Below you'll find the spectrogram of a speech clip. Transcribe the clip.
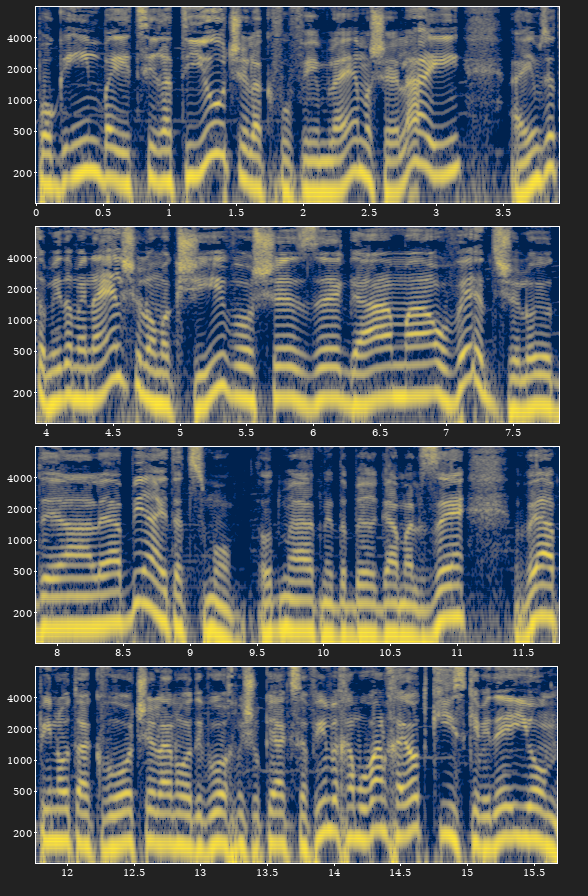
פוגעים ביצירתיות של הכפופים להם. השאלה היא, האם זה תמיד המנהל שלו מקשיב, או שזה גם העובד שלא יודע להביע את עצמו. עוד מעט נדבר גם על זה. והפינות הקבועות שלנו, הדיווח משוקי הכספים, וכמובן חיות כיס כמדי יום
